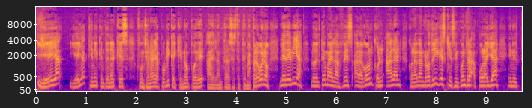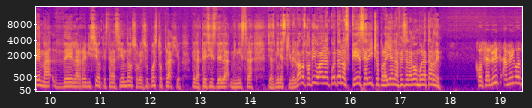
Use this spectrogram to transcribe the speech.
Y ella, y ella tiene que entender que es funcionaria pública y que no puede adelantarse a este tema. Pero bueno, le debía lo del tema de la FES Aragón con Alan, con Alan Rodríguez, quien se encuentra por allá en el tema de la revisión que están haciendo sobre el supuesto plagio de la tesis de la ministra Yasmín Esquivel. Vamos contigo, Alan, cuéntanos qué se ha dicho por allá en la FES Aragón. Buena tarde. José Luis, amigos,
